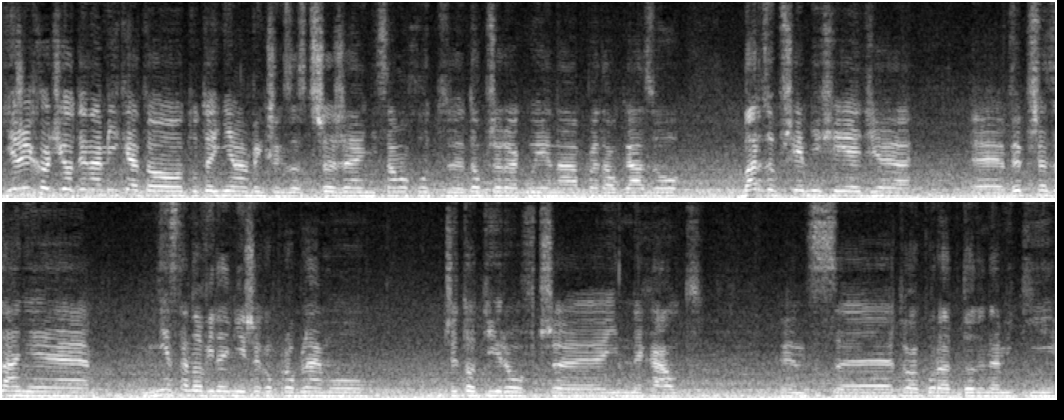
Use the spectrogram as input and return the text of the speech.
Jeżeli chodzi o dynamikę, to tutaj nie mam większych zastrzeżeń. Samochód dobrze reaguje na pedał gazu, bardzo przyjemnie się jedzie. E, Wyprzedzanie nie stanowi najmniejszego problemu, czy to tirów, czy innych aut, więc e, tu akurat do dynamiki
